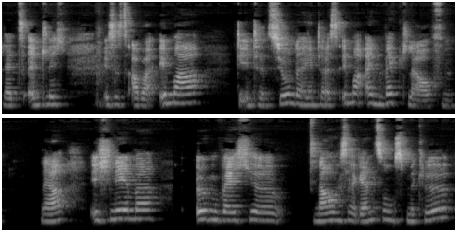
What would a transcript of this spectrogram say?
Letztendlich ist es aber immer, die Intention dahinter ist immer ein Weglaufen. Ja, ich nehme irgendwelche Nahrungsergänzungsmittel,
